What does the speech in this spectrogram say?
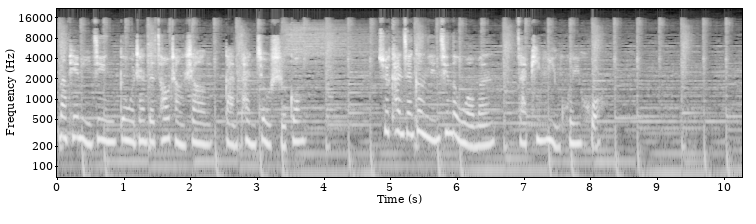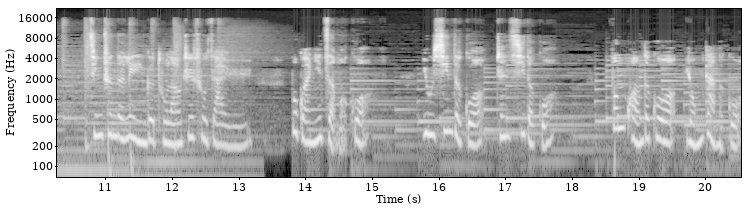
那天，李静跟我站在操场上感叹旧时光，却看见更年轻的我们在拼命挥霍。青春的另一个徒劳之处在于，不管你怎么过，用心的过，珍惜的过，疯狂的过，勇敢的过，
